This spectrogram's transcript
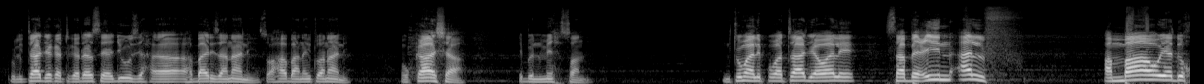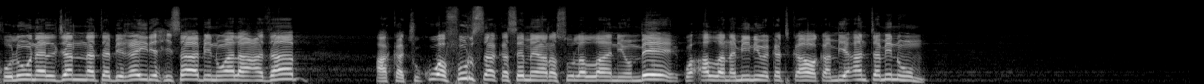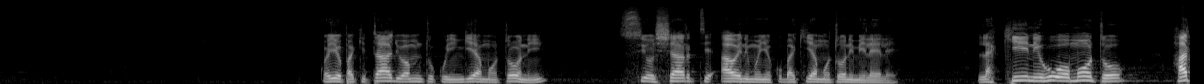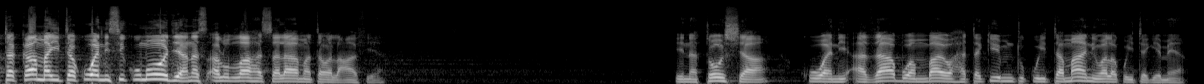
Tulitaja katika darasa ya juzi ha, habari za nani? Sahaba anaitwa nani? Ukasha ibn mihsan. Mtume alipowataja wale ambao yadkhuluna aljannata bighairi hisabin wala adhab akachukua fursa akasema ya Rasulullah niombee kwa Allah na mimi niwe katika hao. Akaambia anta minhum. Kwa hiyo pakitajwa mtu kuingia motoni sio sharti awe ni mwenye kubakia motoni milele. Lakini huo moto hata kama itakuwa ni siku moja nasallallahu salamata wal afia inatosha kuwa ni adhabu ambayo hatakiwi mtu kuitamani wala kuitegemea.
